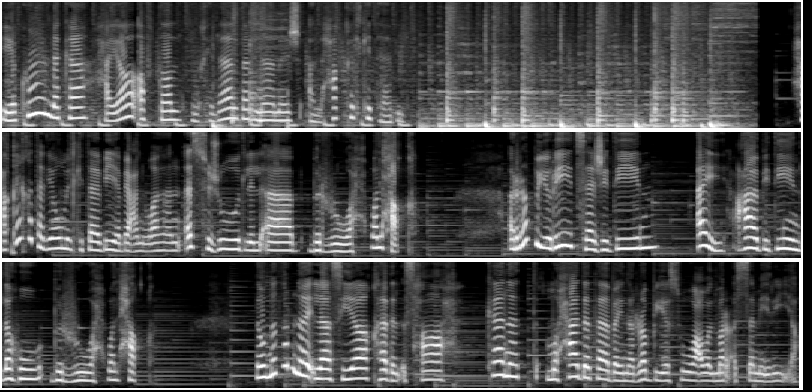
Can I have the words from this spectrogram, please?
ليكون لك حياة أفضل من خلال برنامج الحق الكتابي. حقيقة اليوم الكتابية بعنوان السجود للآب بالروح والحق. الرب يريد ساجدين أي عابدين له بالروح والحق. لو نظرنا إلى سياق هذا الإصحاح كانت محادثة بين الرب يسوع والمرأة السميرية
